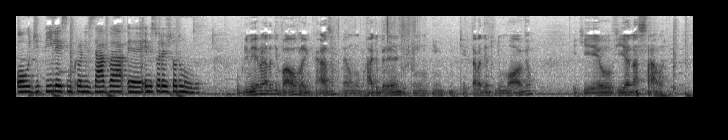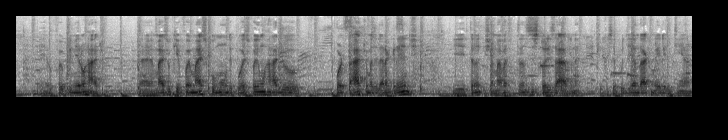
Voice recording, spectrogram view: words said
Ou de pilha e sincronizava é, emissoras de todo mundo? O primeiro era de válvula em casa, era um rádio grande com, em- que estava dentro de um móvel e que eu via na sala. Eh, Foi o primeiro rádio. Eh, mas o que foi mais comum depois foi um rádio portátil, mas ele era grande e chamava transistorizado, né? Que você podia andar com ele, ele tinha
